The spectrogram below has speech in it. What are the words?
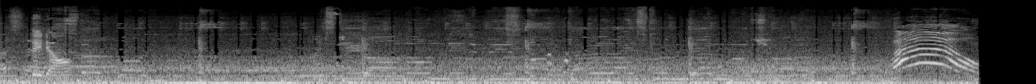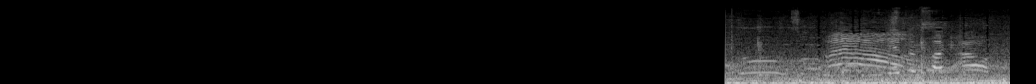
don't. They don't. Wow! Wow. Get the fuck out.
